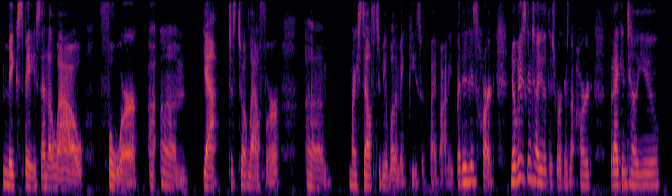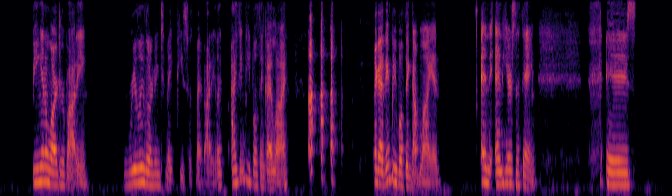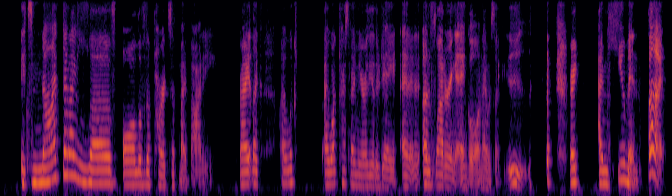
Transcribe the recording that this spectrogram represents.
make space and allow for, uh, um, yeah, just to allow for um, myself to be able to make peace with my body. But it is hard. Nobody's going to tell you that this work is not hard, but I can tell you being in a larger body, really learning to make peace with my body. Like I think people think I lie. like I think people think I'm lying. And and here's the thing is it's not that I love all of the parts of my body, right? Like I looked I walked past my mirror the other day at an unflattering angle and I was like, ooh, right? I'm human, but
